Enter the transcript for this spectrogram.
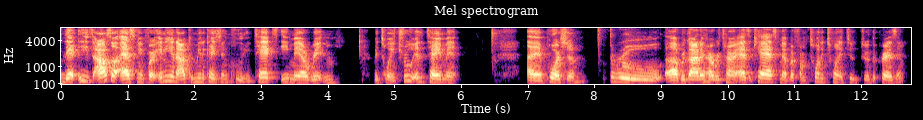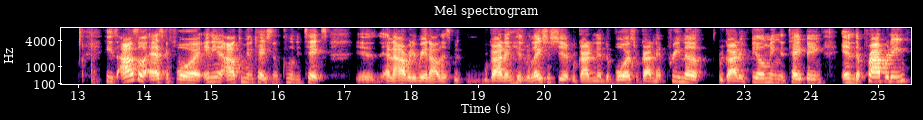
that he's also asking for any and all communication, including text, email, written, between True Entertainment and Porsha through uh, regarding her return as a cast member from 2022 through the present. He's also asking for any and all communication, including text, eh, and I already read all this regarding his relationship, regarding their divorce, regarding their prenup, regarding filming and taping in the property,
